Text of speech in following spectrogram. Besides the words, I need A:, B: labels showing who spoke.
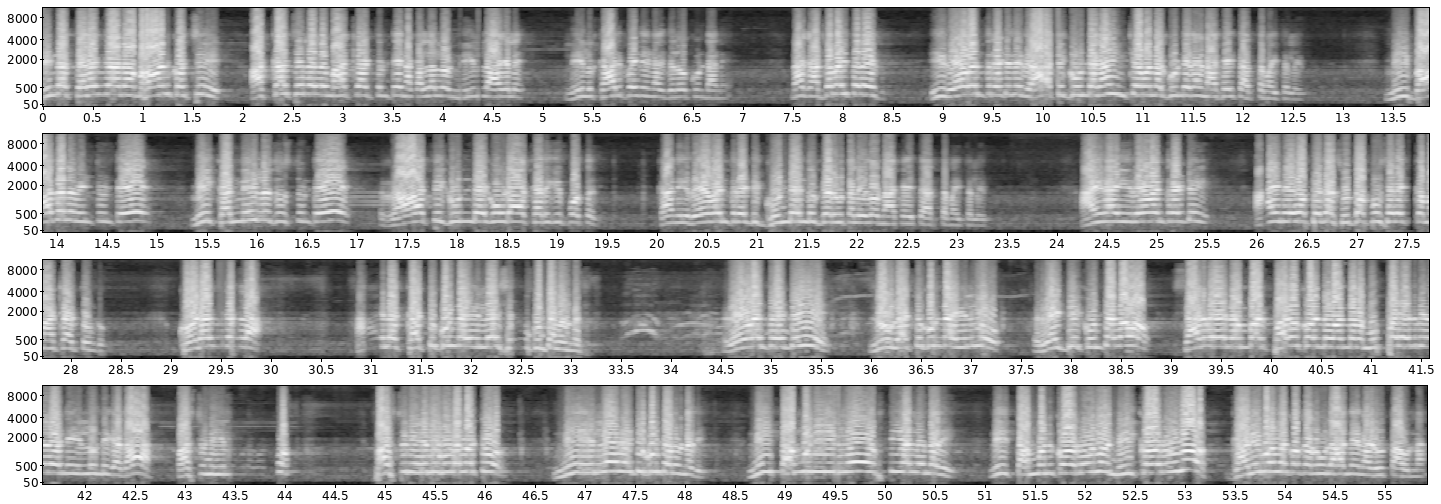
A: నిన్న తెలంగాణ భవన్కి వచ్చి అక్క చెల్లెలు మాట్లాడుతుంటే నా కళ్ళల్లో నీళ్ళు ఆగలే. నీళ్ళు కారిపోయినాయి నాకు తెలియకుండానే. నాకు అర్థమైతలేదు. ఈ రేవంత్ రెడ్డిది రాతి గుండెనా ఇంకేమన్నా గుండెనా నాకైతే అర్థమైతలేదు. మీ బాధలు వింటుంటే మీ కన్నీళ్ళు చూస్తుంటే రాతి గుండె కూడా కరిగిపోతుంది. కానీ రేవంత్ రెడ్డి గుండె ఎందుకు కరుగుతలేదో నాకైతే అర్థమైతలేదు. ఆయన ఈ రేవంత్ రెడ్డి ఆయన ఏదో పెద్ద శుద్ధపూస లెక్క మాట్లాడుతుండు. కొడంగల్ల ఆయన కట్టుకున్న ఇల్లే చెప్పుకుంటలు ఉన్నది. రేవంత్ రెడ్డి నువ్వు కట్టుకున్న ఇల్లు రెడ్డి కుంటలో సర్వే నంబర్ పదకొండు వందల ముప్పై ఎనిమిదిలో నీ ఇల్లుంది కదా. ఫస్ట్ నీ ఇల్లు ఫస్ట్ నీ ఇల్లు కూడగొట్టు నీ ఇల్లే రెడ్డి కుంటలు ఉన్నది. నీ తమ్ముని ఇల్లే ఎఫ్టీఎల్ ఉన్నది. నీ తమ్మునికో రూలు నీకో రూలు గరిబులకు ఒక రూలా అని నేను అడుగుతా ఉన్నా.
